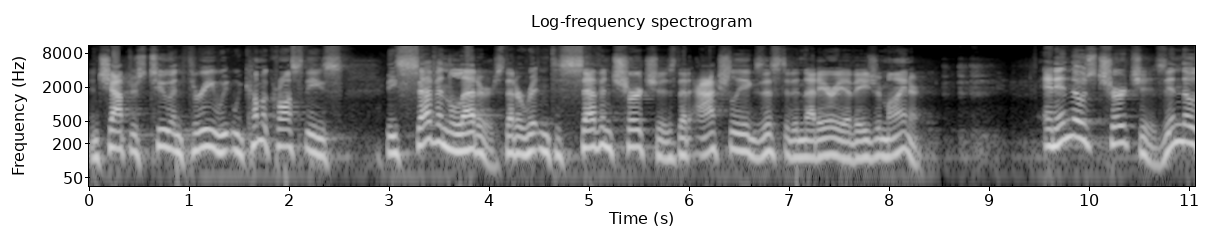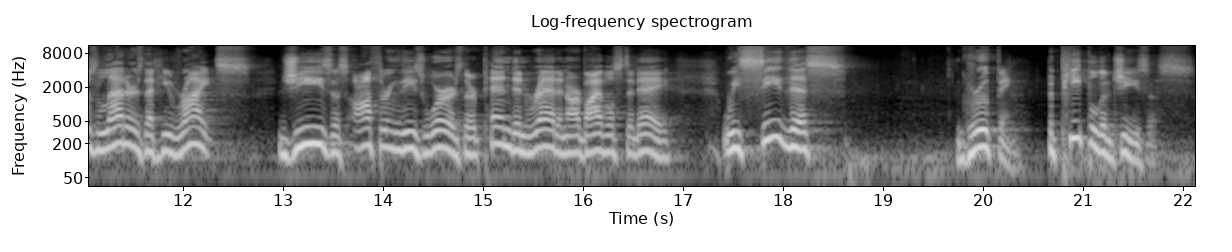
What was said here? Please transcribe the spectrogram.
In chapters two and three, we, we come across these, these seven letters that are written to seven churches that actually existed in that area of Asia Minor. And in those churches, in those letters that he writes, Jesus authoring these words, they're penned in red in our Bibles today, we see this grouping, the people of Jesus.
